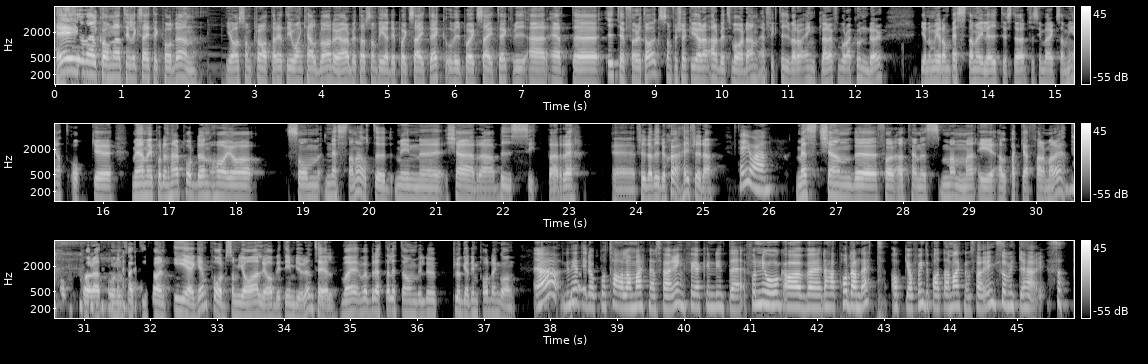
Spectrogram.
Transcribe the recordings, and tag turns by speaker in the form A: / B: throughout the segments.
A: Hej och välkomna till Excitec-podden. Jag som pratar heter Johan Kallblad och jag arbetar som vd på Excitec. Och vi på Excitec vi är ett eh, it-företag som försöker göra arbetsvardagen effektivare och enklare för våra kunder genom att ge dem bästa möjliga it-stöd för sin verksamhet. Och eh, med mig på den här podden har jag som nästan alltid min eh, kära bisittare eh, Frida Widersjö. Hej Frida!
B: Hej Johan!
A: Mest känd eh, för att hennes mamma är alpackafarmare och för att hon faktiskt har en egen podd som jag aldrig har blivit inbjuden till. Berätta lite om, vill du plugga din podd en gång?
B: Ja, den heter ju då På tal om marknadsföring för jag kunde inte få nog av eh, det här poddandet och jag får inte prata marknadsföring så mycket här. Så att...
